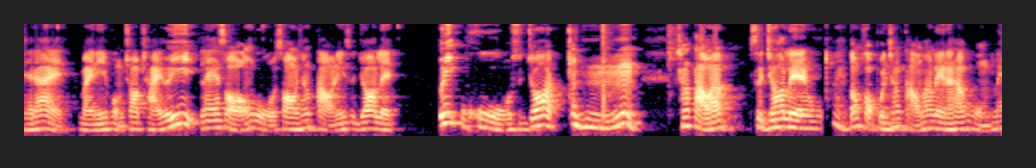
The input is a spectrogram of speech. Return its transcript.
ใช้ได้ ใบนี้ผมชอบใช้เฮ้ยแรสองโอ้โหซองช่างเต่านี้สุดยอดเลยเฮ้ยโอ้โหสุดยอดอืช่างเต่าครับ สุดยอดเลย ต้องขอบคุณช่างเต่ามากเลยนะครับผมแร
